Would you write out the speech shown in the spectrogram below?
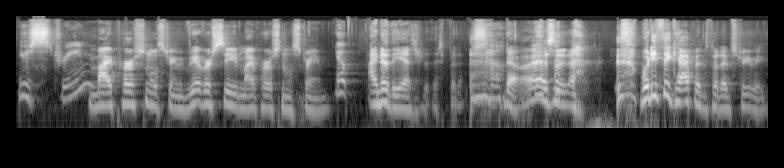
Your stream? my personal stream have you ever seen my personal stream Nope. i know the answer to this but no, actually no. what do you think happens when i'm streaming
